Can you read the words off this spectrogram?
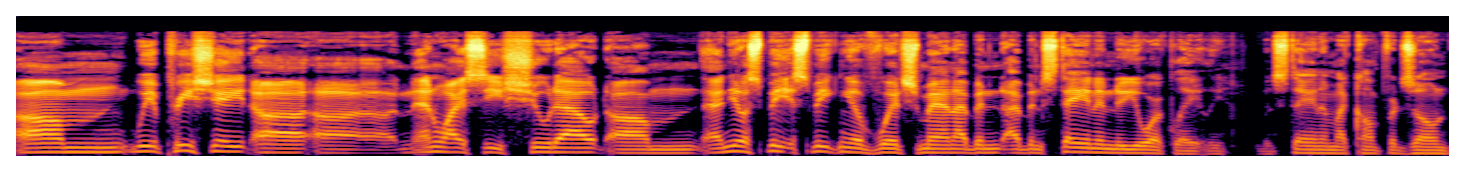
Um, we appreciate uh, uh, an NYC shootout. Um, and you know, spe- speaking of which, man, I've been I've been staying in New York lately. Been staying in my comfort zone.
